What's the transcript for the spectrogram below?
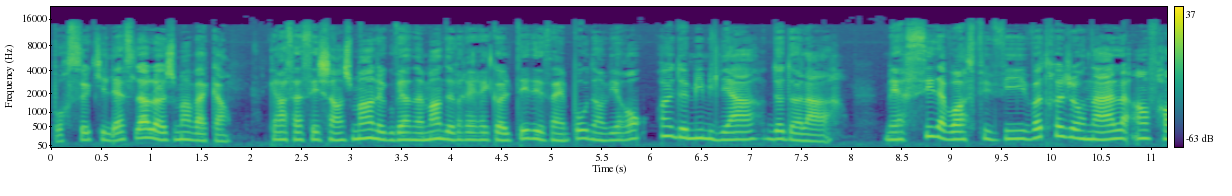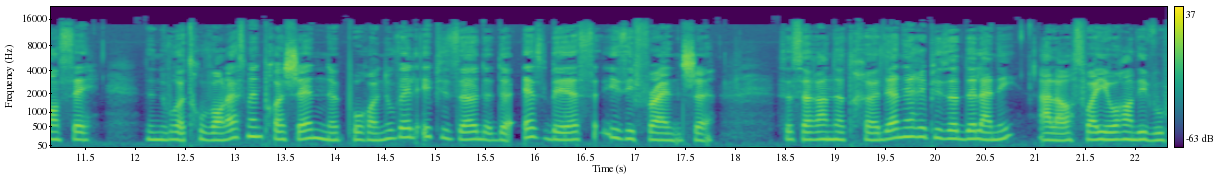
pour ceux qui laissent leur logement vacant. Grâce à ces changements, le gouvernement devrait récolter des impôts d'environ un demi-milliard de dollars. Merci d'avoir suivi votre journal en français. Nous nous retrouvons la semaine prochaine pour un nouvel épisode de SBS Easy French. Ce sera notre dernier épisode de l'année, alors soyez au rendez-vous.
